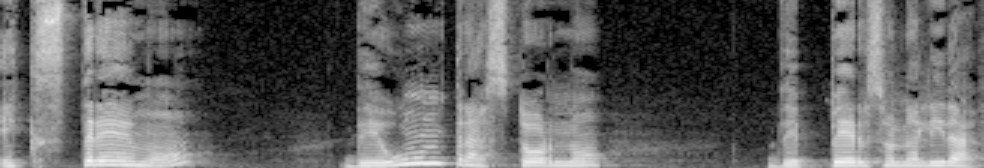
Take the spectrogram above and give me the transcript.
extremo de un trastorno de personalidad.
